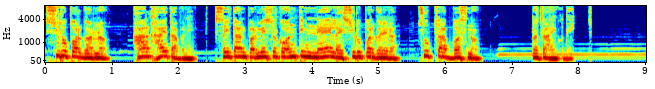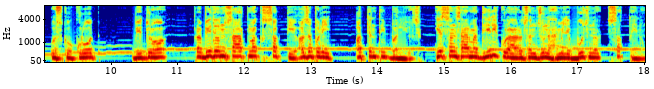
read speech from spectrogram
सिरोपर गर्न हार खाए तापनि शैतान परमेश्वरको अन्तिम न्यायलाई सिरोपर गरेर चुपचाप बस्न नचाहेको देखिन्छ। उसको क्रोध विद्रोह र विध्वंसात्मक शक्ति अझ पनि अत्यन्तै बलियो छ। यस संसारमा धेरै कुराहरू छन् जुन हामीले बुझ्न सक्दैनौँ।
